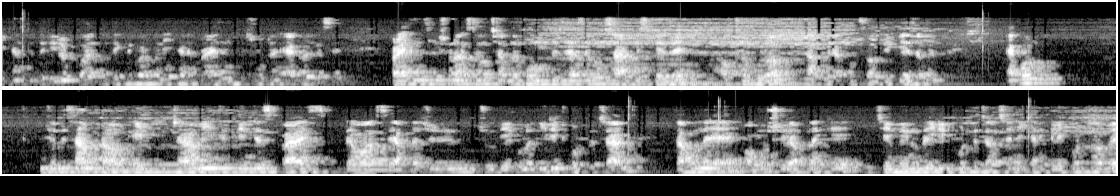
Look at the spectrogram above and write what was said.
এখানে যদি রিলোড করেন, তো দেখতে পারবেন এখানে প্রাইসিং সেকশনটা অ্যাড হয়ে গেছে। প্রাইসিং সেকশন আছে হচ্ছে আপনার হোম পেজে আছে এবং সার্ভিস পেজে অপশনগুলো আপনারা খুব সহজেই পেয়ে যাবেন। এখন যদি সামহাও এই জামি যে তিনটে প্রাইস দেওয়া আছে, আপনারা যদি যদি এগুলো এডিট করতে চান তাহলে অবশ্যই আপনাকে যে মেনুটা এডিট করতে চাচ্ছেন, এখানে ক্লিক করতে হবে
